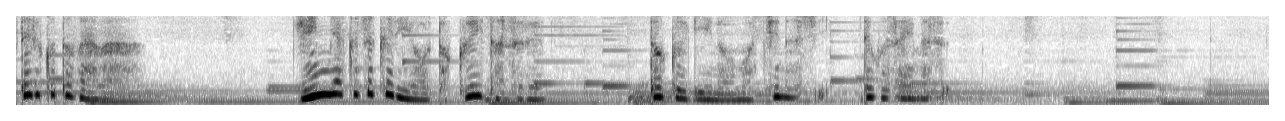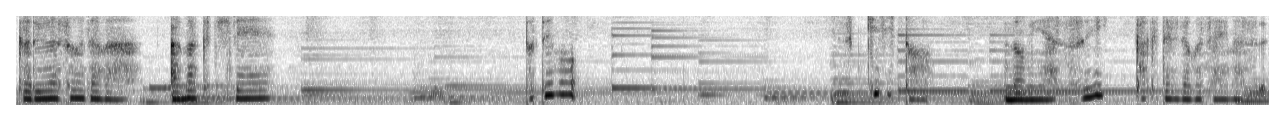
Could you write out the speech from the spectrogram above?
クテル言葉は人脈作りを得意とする特技の持ち主でございます。カルアソーダは甘口でとてもすっきりと飲みやすいカクテルでございます。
